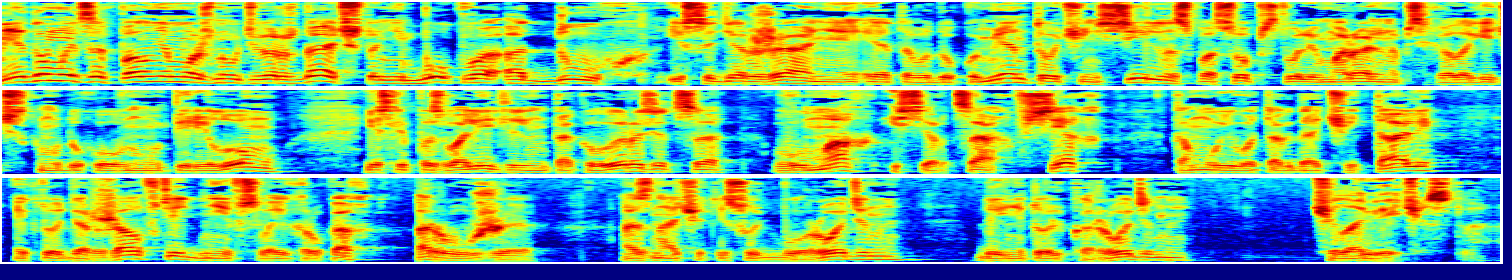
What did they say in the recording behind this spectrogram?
Мне думается, вполне можно утверждать, что не буква, а дух и содержание этого документа очень сильно способствовали морально-психологическому духовному перелому, если позволительно так выразиться, в умах и сердцах всех, кому его тогда читали и кто держал в те дни в своих руках оружие, а значит и судьбу Родины, да и не только Родины, человечества.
